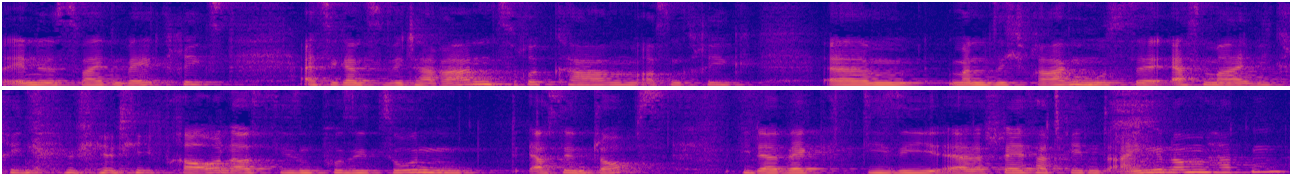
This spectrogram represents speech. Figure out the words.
Ende des Zweiten Weltkriegs, als die ganzen Veteranen zurückkamen aus dem Krieg, ähm, man sich fragen musste, erstmal, wie kriegen wir die Frauen aus diesen Positionen, aus den Jobs wieder weg, die sie äh, stellvertretend eingenommen hatten.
